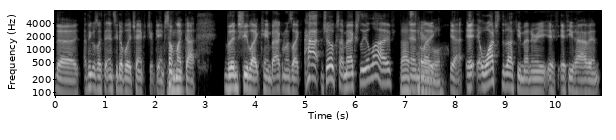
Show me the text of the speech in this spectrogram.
the i think it was like the ncaa championship game something Mhm. like that then she like came back and was like ha jokes i'm actually alive That's and terrible. like yeah it, it- watch the documentary if if you haven't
